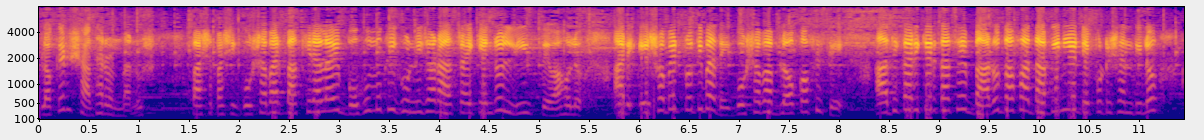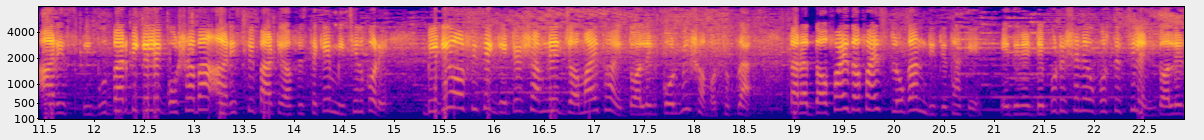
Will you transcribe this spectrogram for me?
ব্লকের সাধারণ মানুষ। পাশাপাশি গোসাবার পাখিরালয়ে বহুমুখী ঘূর্ণিঝড় আশ্রয় কেন্দ্র লিজ দেওয়া হলো। আর এসবের প্রতিবাদে গোসাবা ব্লক অফিসে আধিকারিকের কাছে বারো দফা দাবি নিয়ে ডেপুটেশন দিল আরএসপি। বুধবার বিকেলে গোসাবা আরএসপি পার্টি অফিস থেকে মিছিল করে বিডিও অফিসে গেটের সামনে জমায়েত হয় দলের কর্মী সমর্থকরা। তারা দফায় দফায় স্লোগান দিতে থাকে। এদিনের ডেপুটেশনে উপস্থিত ছিলেন দলের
